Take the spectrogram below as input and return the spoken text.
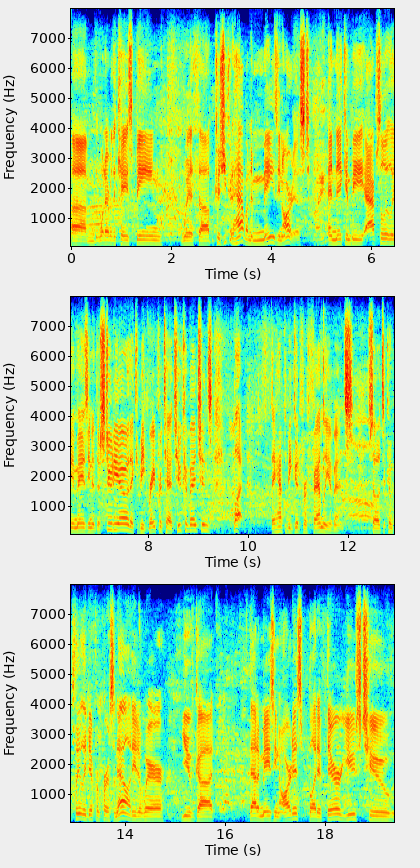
um, whatever the case being." With uh, because you could have an amazing artist, Right. and they can be absolutely amazing at their studio. They can be great for tattoo conventions, but they have to be good for family events. So it's a completely different personality to where you've got that amazing artist, but if they're used to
